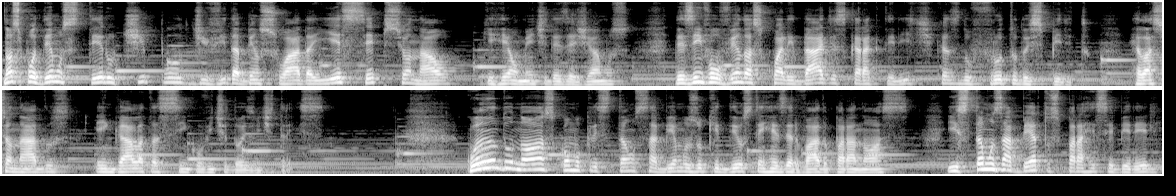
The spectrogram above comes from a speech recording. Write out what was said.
Nós podemos ter o tipo de vida abençoada e excepcional que realmente desejamos, desenvolvendo as qualidades características do fruto do Espírito, relacionados em Gálatas 5, 22 e 23. Quando nós, como cristãos, sabemos o que Deus tem reservado para nós e estamos abertos para receber Ele,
